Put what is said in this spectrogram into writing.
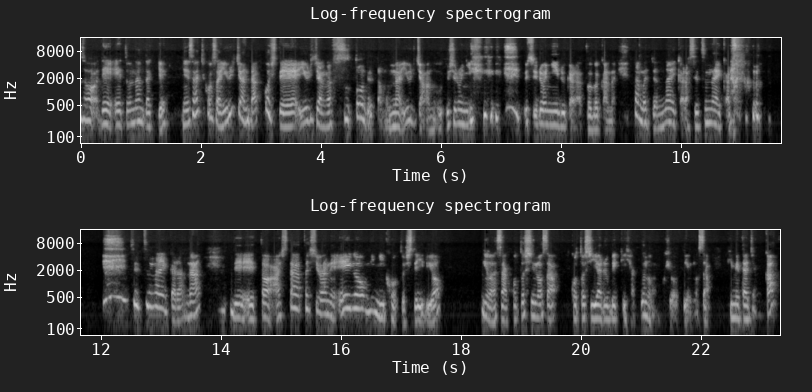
そう。で、えっ、ー、と、なんだっけ。ね幸子さん、ゆりちゃん抱っこして、ゆりちゃんがすっ飛んでたもんな。ゆりちゃん、あの、後ろに 後ろにいるから届かない。たまちゃんないから、切ないから 切ないからな。で、えっと、明日私はね、映画を見に行こうとしているよ。にはさ、今年のさ、今年やるべき100の目標っていうのをさ、決めたじゃんか。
